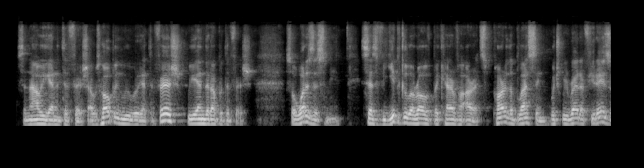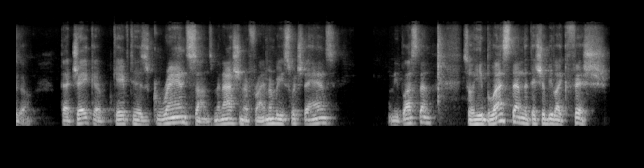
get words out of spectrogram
so now we get into fish. I was hoping we would get to fish. We ended up with the fish. So what does this mean? It says V'yitgularov bekerav haaretz. Part of the blessing, which we read a few days ago, that Jacob gave to his grandsons, Manasseh and Ephraim. Remember, he switched the hands and he blessed them. So he blessed them that they should be like fish,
